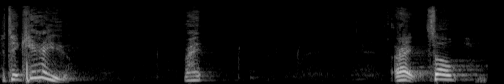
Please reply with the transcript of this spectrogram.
He'll take care of you. Right? All right, so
